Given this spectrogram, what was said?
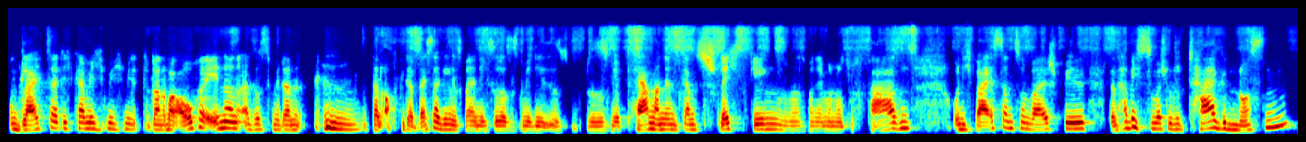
Und gleichzeitig kann ich mich dann aber auch erinnern, als es mir dann, dann auch wieder besser ging. Es war ja nicht so, dass es mir, dieses, dass es mir permanent ganz schlecht ging, sondern es waren immer nur so Phasen. Und ich weiß dann zum Beispiel, dann habe ich es zum Beispiel total genossen,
